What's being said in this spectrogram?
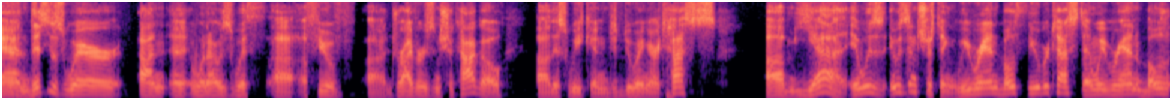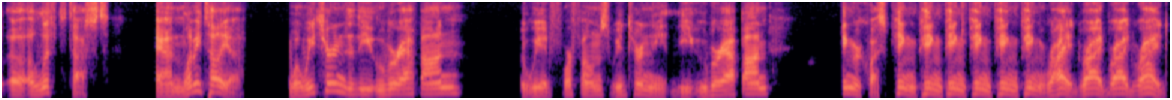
Yeah. And this is where on uh, when I was with uh, a few of uh, drivers in Chicago uh, this weekend doing our tests, um, yeah, it was it was interesting. We ran both the Uber test and we ran both uh, a Lyft test. And let me tell you, when we turned the Uber app on, we had four phones. We had turned the the Uber app on. Ping request, ping, ping, ping, ping, ping, ping, ride, ride, ride, ride,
